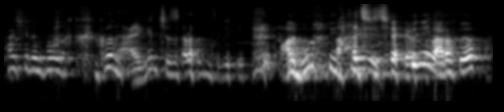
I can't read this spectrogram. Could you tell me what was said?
팔씨름 선수. 그건 알겠죠, 사람들이. 아 모를 수도 있지. 아, 진짜요? 피디님 알았어요?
